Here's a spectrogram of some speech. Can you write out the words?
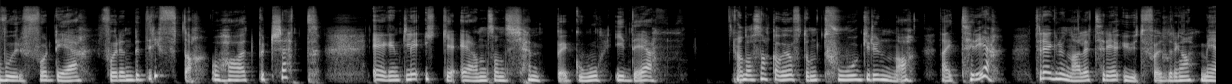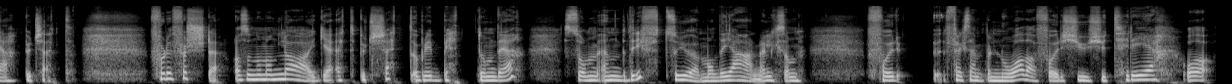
hvorfor det for en bedrift da, å ha et budsjett egentlig ikke er en sånn kjempegod idé. Og Da snakka vi ofte om to grunner, nei tre, tre grunner eller tre utfordringer med budsjett. For det første, altså når man lager et budsjett og blir bedt om det som en bedrift, så gjør man det gjerne liksom for f.eks. nå, da, for 2023, og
